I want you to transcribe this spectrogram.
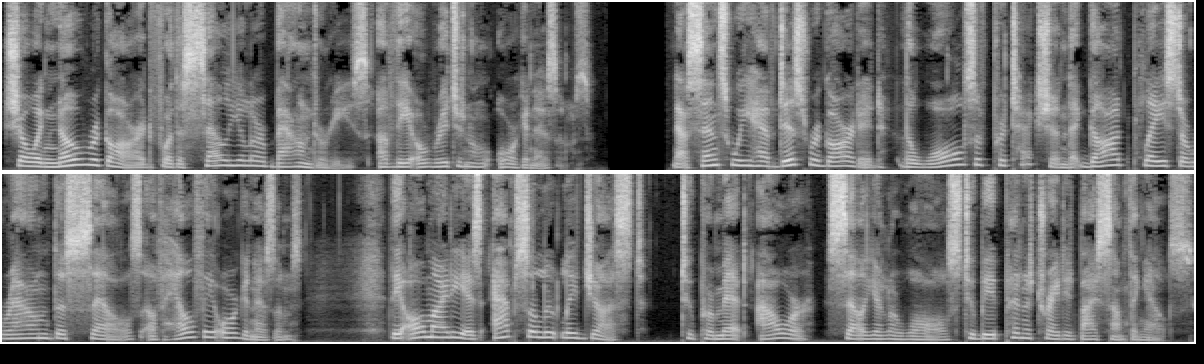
showing no regard for the cellular boundaries of the original organisms. Now, since we have disregarded the walls of protection that God placed around the cells of healthy organisms, the Almighty is absolutely just to permit our cellular walls to be penetrated by something else.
